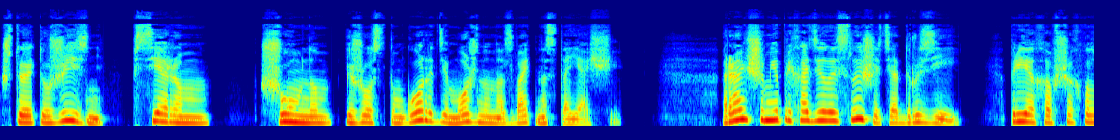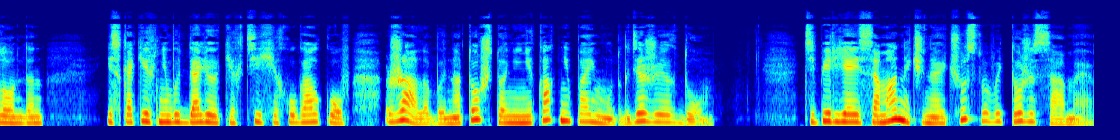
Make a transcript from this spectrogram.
что эту жизнь в сером, шумном и жестком городе можно назвать настоящей. Раньше мне приходилось слышать от друзей, приехавших в Лондон из каких-нибудь далеких тихих уголков, жалобы на то, что они никак не поймут, где же их дом. Теперь я и сама начинаю чувствовать то же самое,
